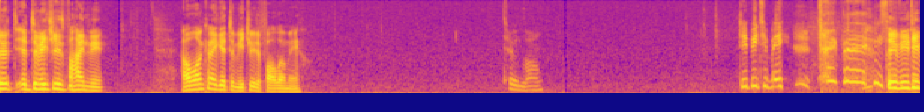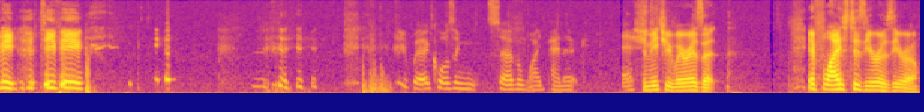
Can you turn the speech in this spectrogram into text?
Dude, Dimitri's behind me. How long can I get Dimitri to follow me? Too long. TP TP TP. TV, TV, TP! We're causing server-wide panic. Ash. Dimitri, where is it? It flies to zero zero.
